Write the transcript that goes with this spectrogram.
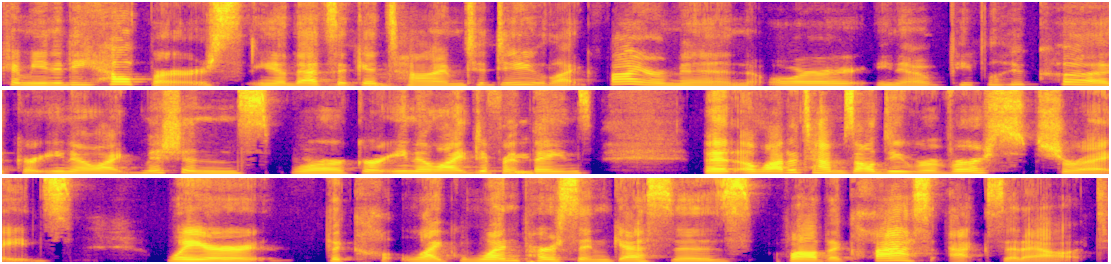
community helpers, you know, that's a good Mhm. time to do like firemen or you know people who cook or you know like missions work or you know like different Mhm. things. But a lot of times I'll do reverse charades where the like one person guesses while the class acts it out.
